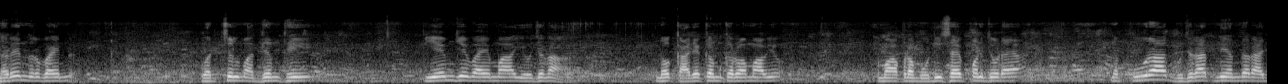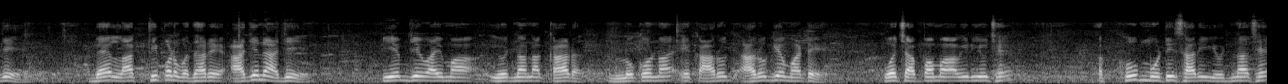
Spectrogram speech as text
નરેન્દ્રભાઈ વર્ચ્યુઅલ માધ્યમથી પીએમજેવાયમાં યોજનાનો કાર્યક્રમ કરવામાં આવ્યો. એમાં આપણા મોદી સાહેબ પણ જોડાયા અને પૂરા ગુજરાતની અંદર આજે બે લાખથી પણ વધારે આજે ને આજે પીએમજેવાયમાં યોજનાના કાર્ડ લોકોના એક આરોગ્ય આરોગ્ય માટે કોચ આપવામાં આવી રહ્યું છે. આ ખૂબ મોટી સારી યોજના છે.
